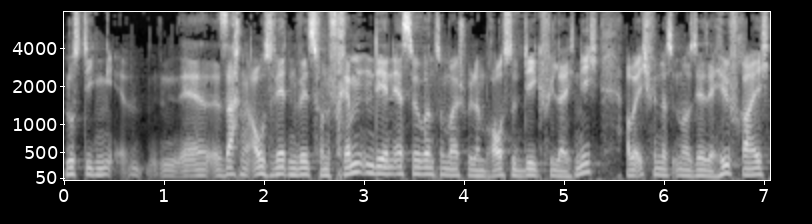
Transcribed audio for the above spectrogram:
lustigen äh, Sachen auswerten willst von fremden DNS-Servern zum Beispiel, dann brauchst du DIG vielleicht nicht. Aber ich finde das immer sehr, sehr hilfreich,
